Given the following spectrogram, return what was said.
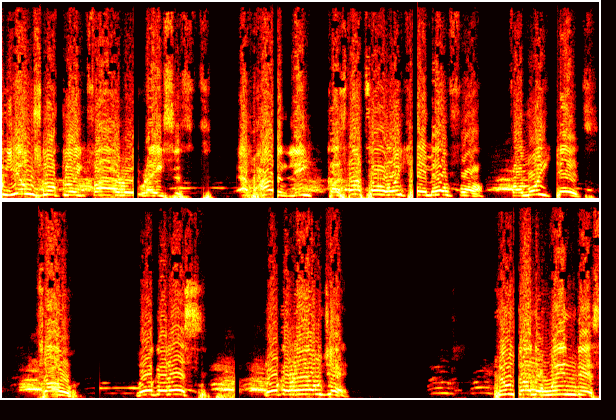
yous look like far-right racists, apparently, because that's all I came out for, for my kids. So, look at this. Look around you. Who's going to win this?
